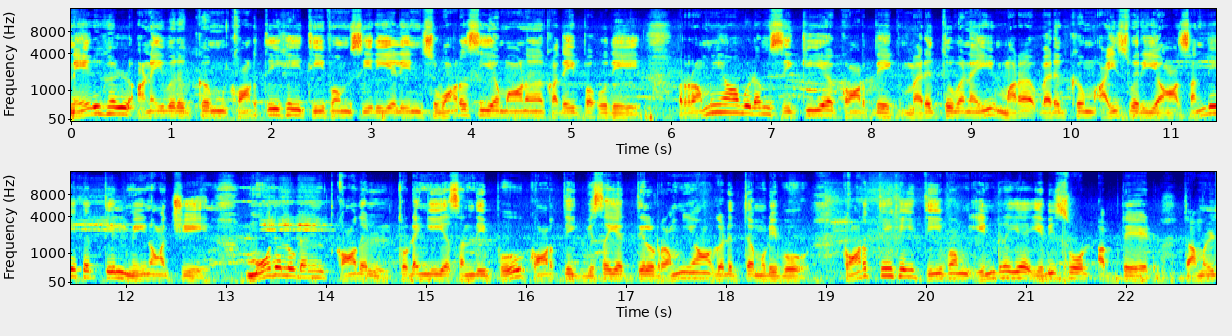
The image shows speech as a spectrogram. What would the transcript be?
நேர்கள் அனைவருக்கும் கார்த்திகை தீபம் சீரியலின் சுவாரஸ்யமான கதைப்பகுதி. ரம்யாவிடம் சிக்கிய கார்த்திக் மருத்துவனை மறவறுக்கும் ஐஸ்வர்யா சந்தேகத்தில் மீனாட்சி. மோதலுடன் காதல் தொடங்கிய சந்திப்பு கார்த்திக் விஷயத்தில் ரம்யா எடுத்த முடிவு. கார்த்திகை தீபம் இன்றைய எபிசோட் அப்டேட். தமிழ்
